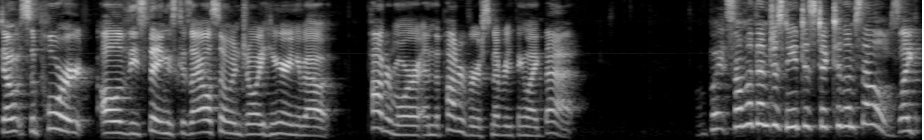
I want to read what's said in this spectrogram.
don't support all of these things because I also enjoy hearing about Pottermore and the Potterverse and everything like that. But some of them just need to stick to themselves. Like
